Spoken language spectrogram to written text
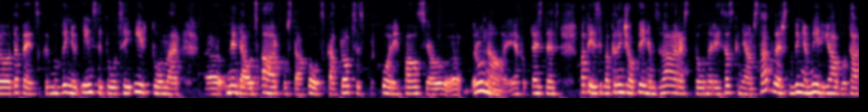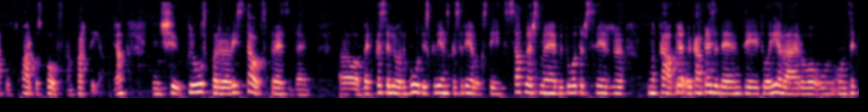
jo tāpēc, ka nu, viņu institūcija ir tomēr uh, nedaudz ārpus tā politiskā procesa, par ko arī Pauls jau uh, runāja, ja, ka prezidents patiesībā, kad viņš jau pieņem zvērestu un arī saskaņā ar satversmi, viņam ir jābūt ārpus, ārpus politiskām partijām. Ja. Viņš kļūst par visu tautas prezidentu prezidentu. Uh, bet kas ir ļoti būtiski, viens, kas ir ierakstīts satversmē, bet otrs ir, nu, kā, pre, kā prezidenti to ievēro un, un cik,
